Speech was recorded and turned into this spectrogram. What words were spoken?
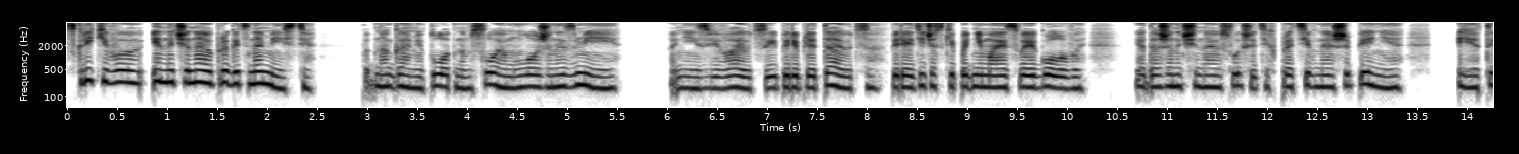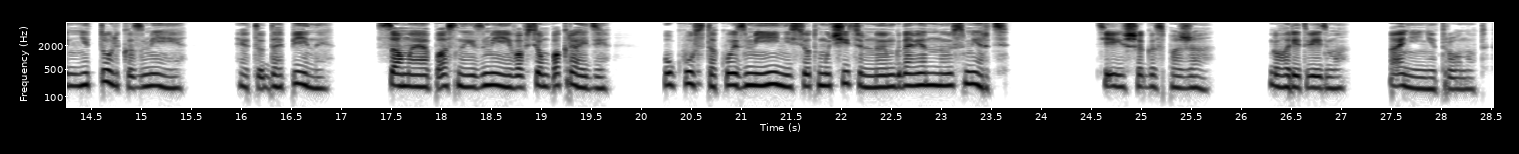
Скрикиваю и начинаю прыгать на месте. Под ногами плотным слоем уложены змеи. Они извиваются и переплетаются, периодически поднимая свои головы. Я даже начинаю слышать их противное шипение. И это не только змеи. Это допины. Самые опасные змеи во всем Покрайде. Укус такой змеи несет мучительную и мгновенную смерть. «Тише, госпожа», — говорит ведьма. «Они не тронут.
